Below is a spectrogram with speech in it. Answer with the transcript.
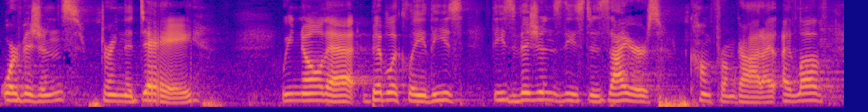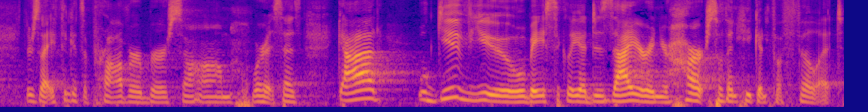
or visions during the day, we know that biblically these, these visions, these desires come from God. I, I love, there's, I think it's a proverb or psalm where it says, God will give you basically a desire in your heart so then he can fulfill it.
